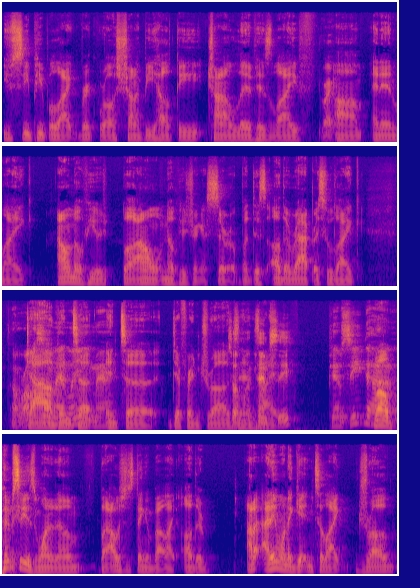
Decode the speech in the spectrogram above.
you see people like Rick Ross trying to be healthy, trying to live his life. Right. Um, and then like I don't know if he was well, I don't know if he was drinking syrup, but there's other rappers who like Oh, Ross on delve that into lane, into different drugs. talking and Pimp like- C. Pimp C died. Well, I Pimp C mean, is one of them, but I was just thinking about like other. I, I didn't want to get into like drug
